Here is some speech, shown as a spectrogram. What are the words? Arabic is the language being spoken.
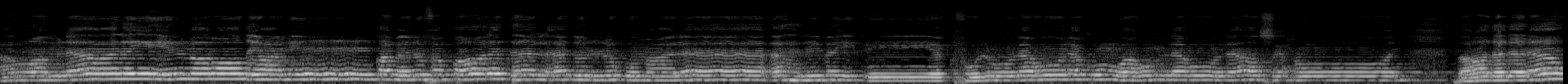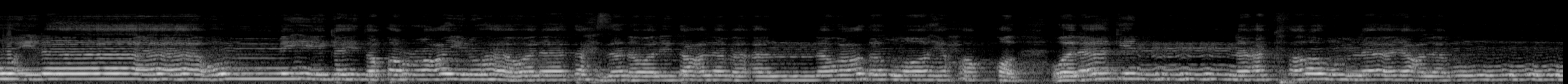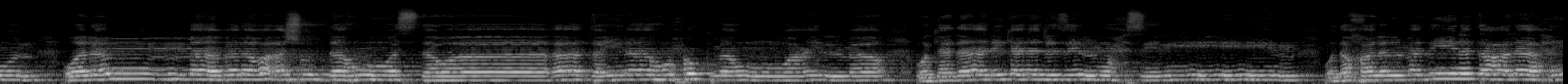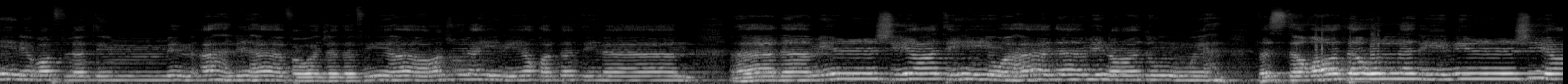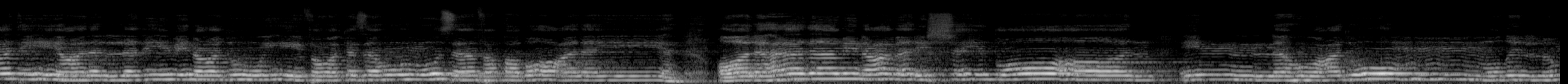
حرمنا عليه المراضع من قبل فقالت هل أدلكم على أهل بيت يكفلونه لكم وهم له ناصحون فرددناه إلى تقر عينها ولا تحزن ولتعلم أن وعد الله حق ولكن أكثرهم لا يعلمون. ولما بلغ أشده واستوى آتيناه حكما وكذلك نجزي المحسنين. ودخل المدينة على حين غفلة من أهلها فوجد فيها رجلين يقتتلان. هذا من شيعته وهذا من عدوه. فاستغاثه الذي من شيعته على الذي من عدوه فوكزه موسى فقضى عليه. قال هذا من عمل الشيطان إنه عدو مضل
